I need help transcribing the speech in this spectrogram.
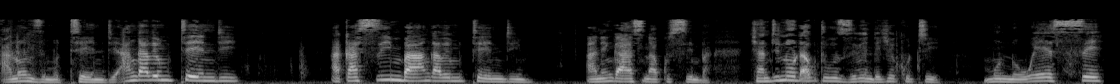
anonzi mutendi. Angave mutendi akasimba angave mutendi anenge asina kusimba. Chandinoda kuti uzive ndechekuti munhu wese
